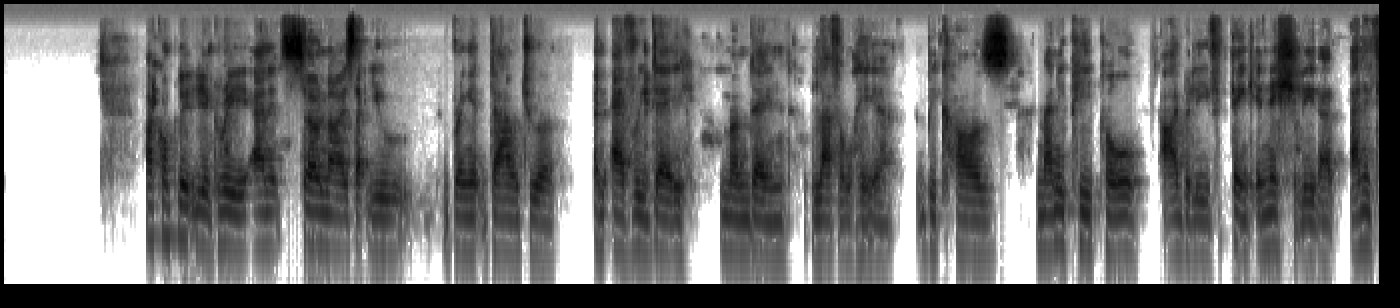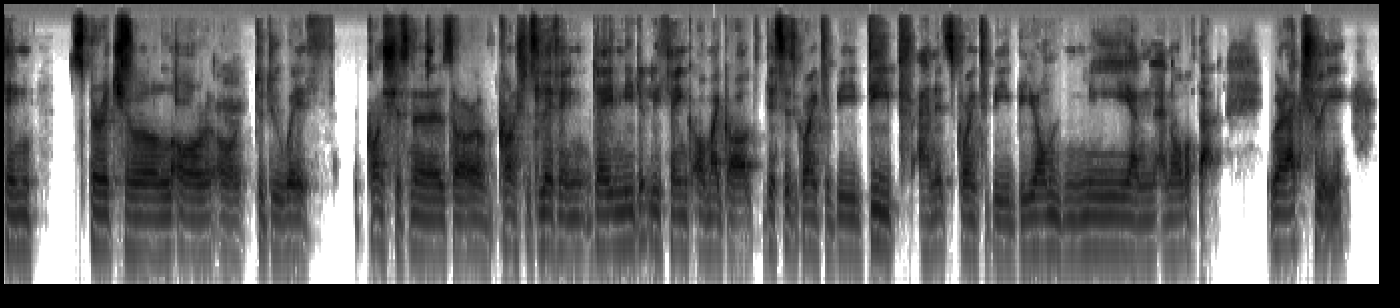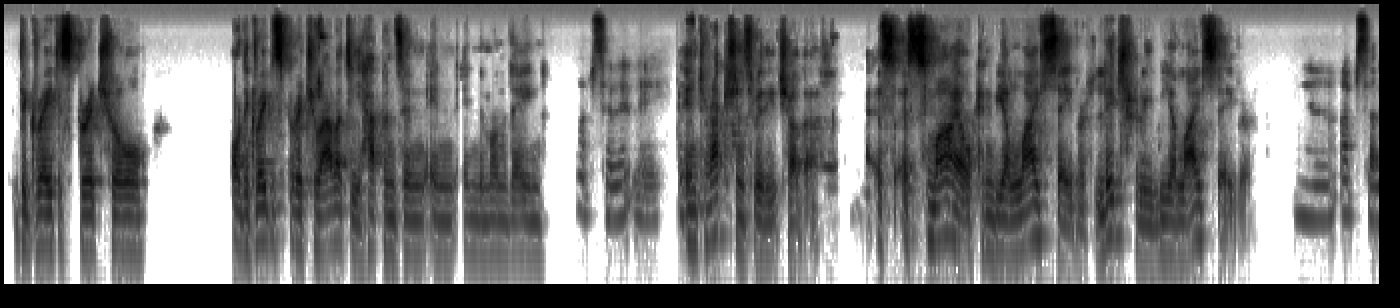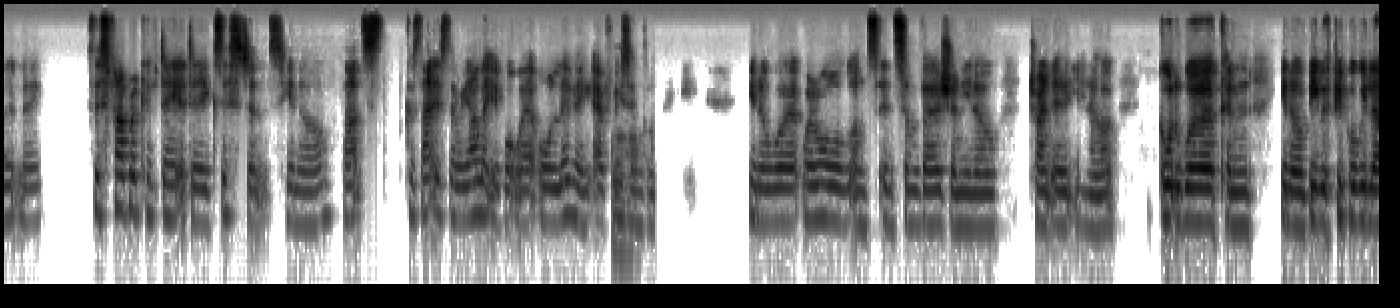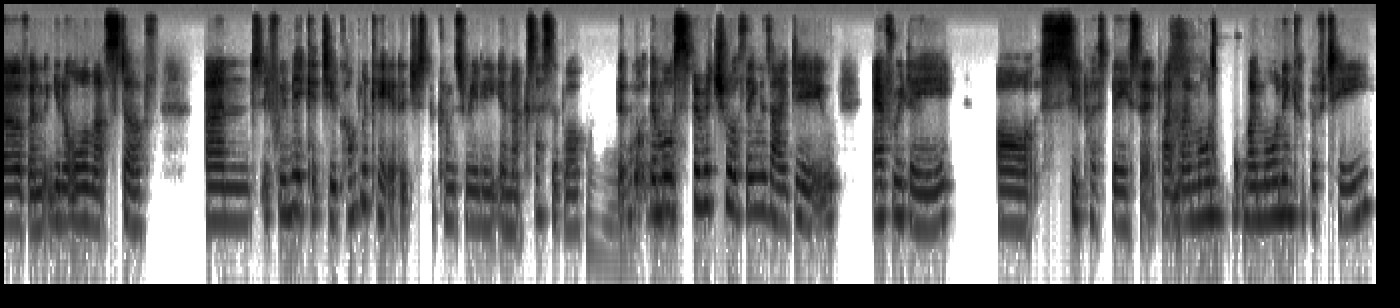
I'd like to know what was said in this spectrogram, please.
I completely agree. And it's so nice that you bring it down to a, an everyday mundane level here because many people, I believe, think initially that anything spiritual or, or to do with consciousness or conscious living, they immediately think, oh my God, this is going to be deep and it's going to be beyond me and, and all of that. Where actually the greatest spiritual or the greatest spirituality happens in, in, in the mundane absolutely. interactions with each other. A, a smile can be a lifesaver literally be a lifesaver. Yeah absolutely. This fabric of day-to-day existence you know that's because that is the reality of what we're all living every mm-hmm. single day you know we're, we're all on, in some version you know trying to you know go to work and you know be with people we love and you know all that stuff and if we make it too complicated it just becomes really inaccessible mm-hmm. the, the most spiritual things i do every day are super basic like my morning my morning cup of tea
